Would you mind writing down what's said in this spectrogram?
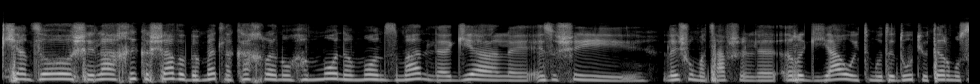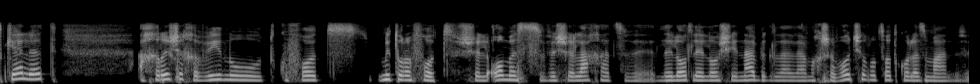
כן, זו השאלה הכי קשה, ובאמת לקח לנו המון המון זמן להגיע לאיזושהי, לאיזשהו מצב של רגיעה או התמודדות יותר מושכלת, אחרי שחווינו תקופות מטורפות של עומס ושל לחץ ולילות ללא שינה בגלל המחשבות שרוצות כל הזמן, ו...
